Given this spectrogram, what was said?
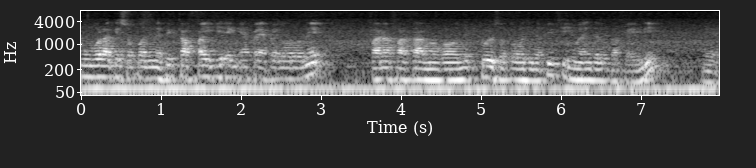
ngumpulake sapa Nabi kafaihi ing epe-epe lorone. Fana fata mongko nyebul sapa Nabi fi ma indal kafe ini ya.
